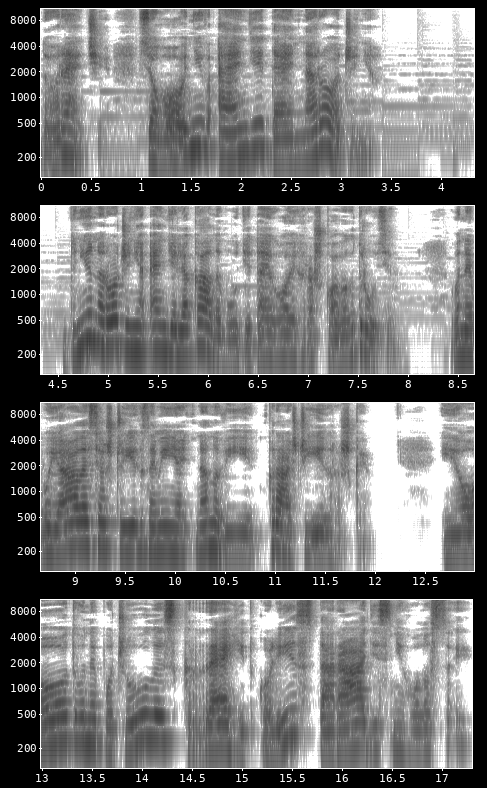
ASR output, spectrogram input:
До речі, сьогодні в Енді день народження. Дні народження Енді лякали Вуді та його іграшкових друзів. Вони боялися, що їх замінять на нові, кращі іграшки. І от вони почули скрегіт коліс та радісні голоси.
